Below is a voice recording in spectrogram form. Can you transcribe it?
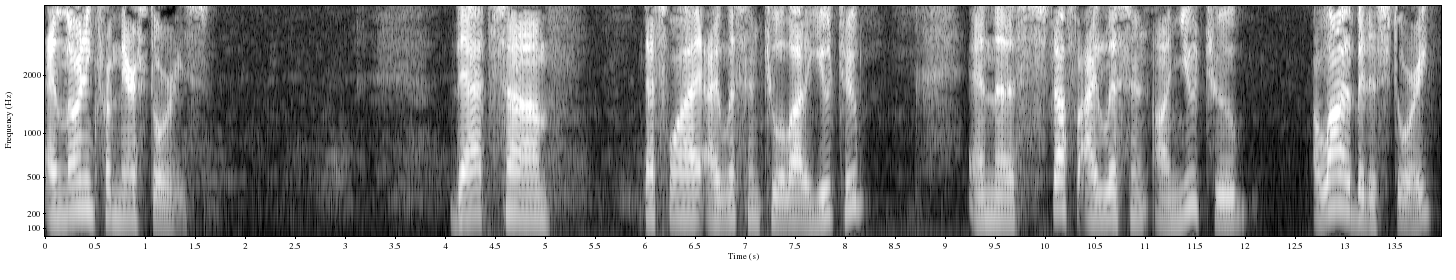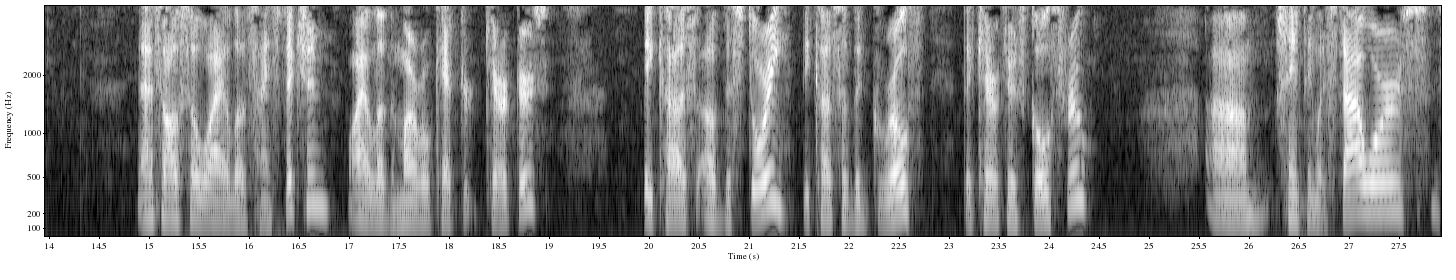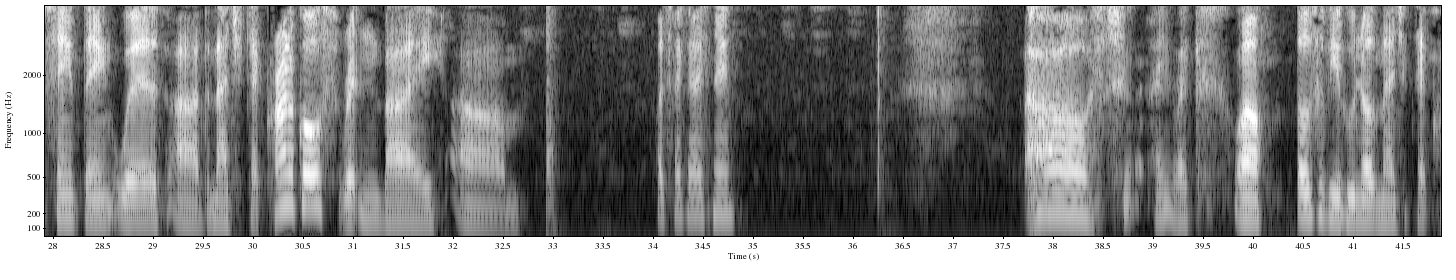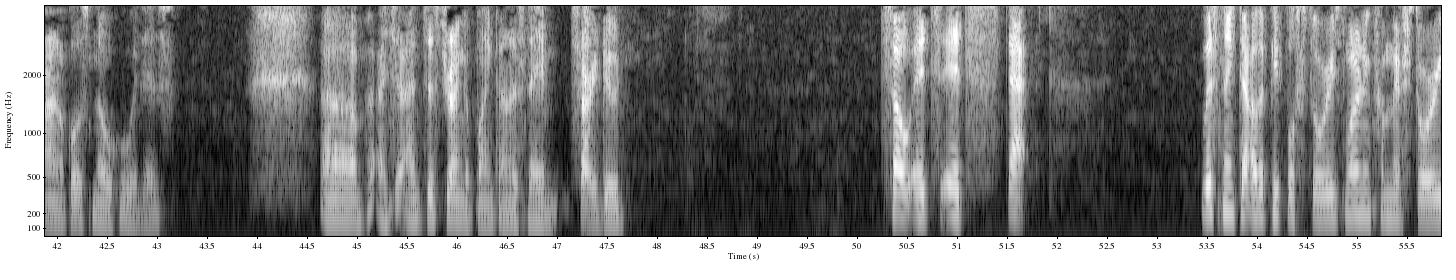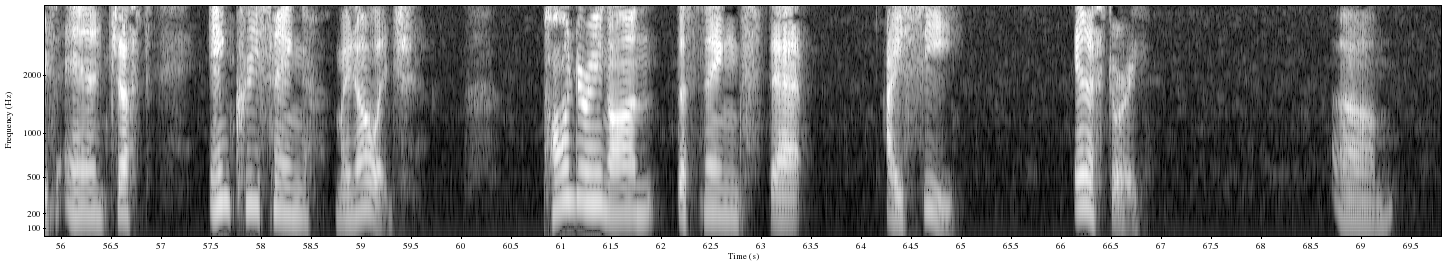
and learning from their stories. That's um, that's why I listen to a lot of YouTube. And the stuff I listen on YouTube, a lot of it is story. That's also why I love science fiction, why I love the Marvel character- characters, because of the story, because of the growth the characters go through. Um, same thing with Star Wars. Same thing with uh, the Magitech Chronicles, written by um, what's that guy's name? Oh, I like. Well, those of you who know the Magitech Chronicles know who it is. Um, I, I'm just drawing a blank on his name. Sorry, dude. So it's it's that listening to other people's stories, learning from their stories, and just increasing my knowledge, pondering on the things that I see in a story um,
